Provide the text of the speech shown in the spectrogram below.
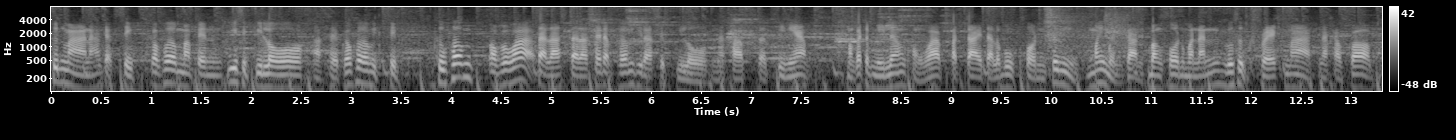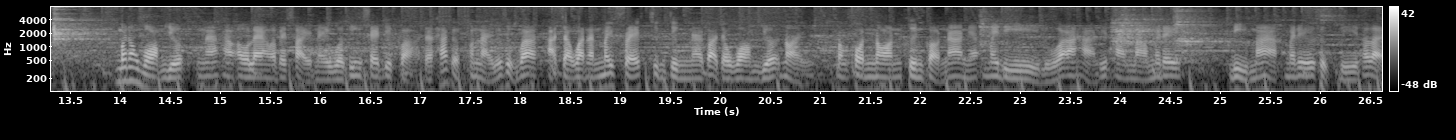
ขึ้นมานะครับจาก 10 ก็เพิ่มมาเป็น 20 กิโลอะเสร็จก็เพิ่มอีก 10 คือเพิ่มเอาไปว่าแต่ละแต่ละเซตเพิ่มทีละ 10 กิโลนะครับแต่ทีเนี้ยมันก็จะมีเรื่องของว่าปัจจัยแต่ละบุคคลซึ่งไม่เหมือนกันบางคนวันนั้นรู้สึกเฟรชมากนะครับก็ ไม่ต้องวอร์มเยอะนะครับเอาแรงเราไปใส่ใน working set ดีกว่า แต่ถ้าเกิดคนไหนรู้สึกว่าอาจจะวันนั้นไม่เฟรชจริงๆนะก็อาจจะวอร์มเยอะหน่อย บางคนนอนคืนก่อนหน้านี้ไม่ดี หรือว่าอาหารที่ทานมาไม่ได้ดีมากไม่ได้รู้สึกดีเท่าไหร่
